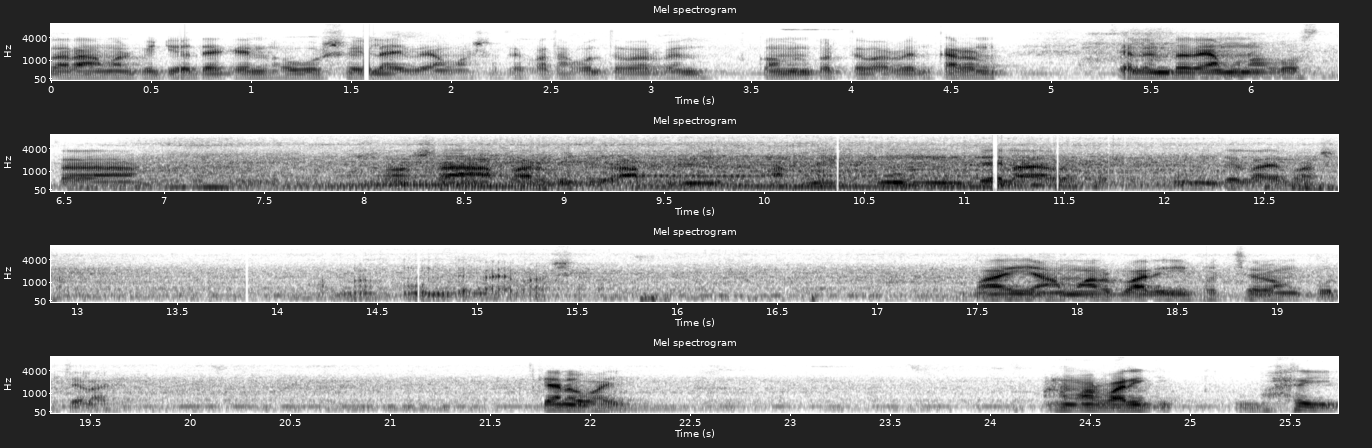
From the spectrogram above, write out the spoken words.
যারা আমার ভিডিও দেখেন, অবশ্যই লাইভে আমার সাথে কথা বলতে পারবেন কমেন্ট করতে পারবেন। কারণ চ্যানেলটার এমন অবস্থা, শশা আপার ভিডিও আপনি আপনি কোন জেলার, কোন জেলায় বাসা? আপনার কোন জেলায় বাসা? ভাই, আমার বাড়ি হচ্ছে রংপুর জেলায়। কেন ভাই? আমার বাড়ি বাড়ি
